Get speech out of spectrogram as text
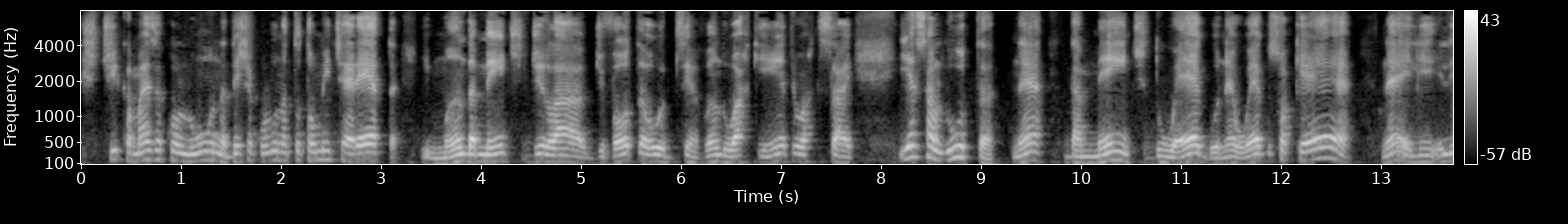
estica mais a coluna, deixa a coluna totalmente ereta e manda a mente de lá, de volta observando o ar que entra e o ar que sai. E essa luta, né, da mente, do ego, né, o ego só quer, né, ele, ele,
